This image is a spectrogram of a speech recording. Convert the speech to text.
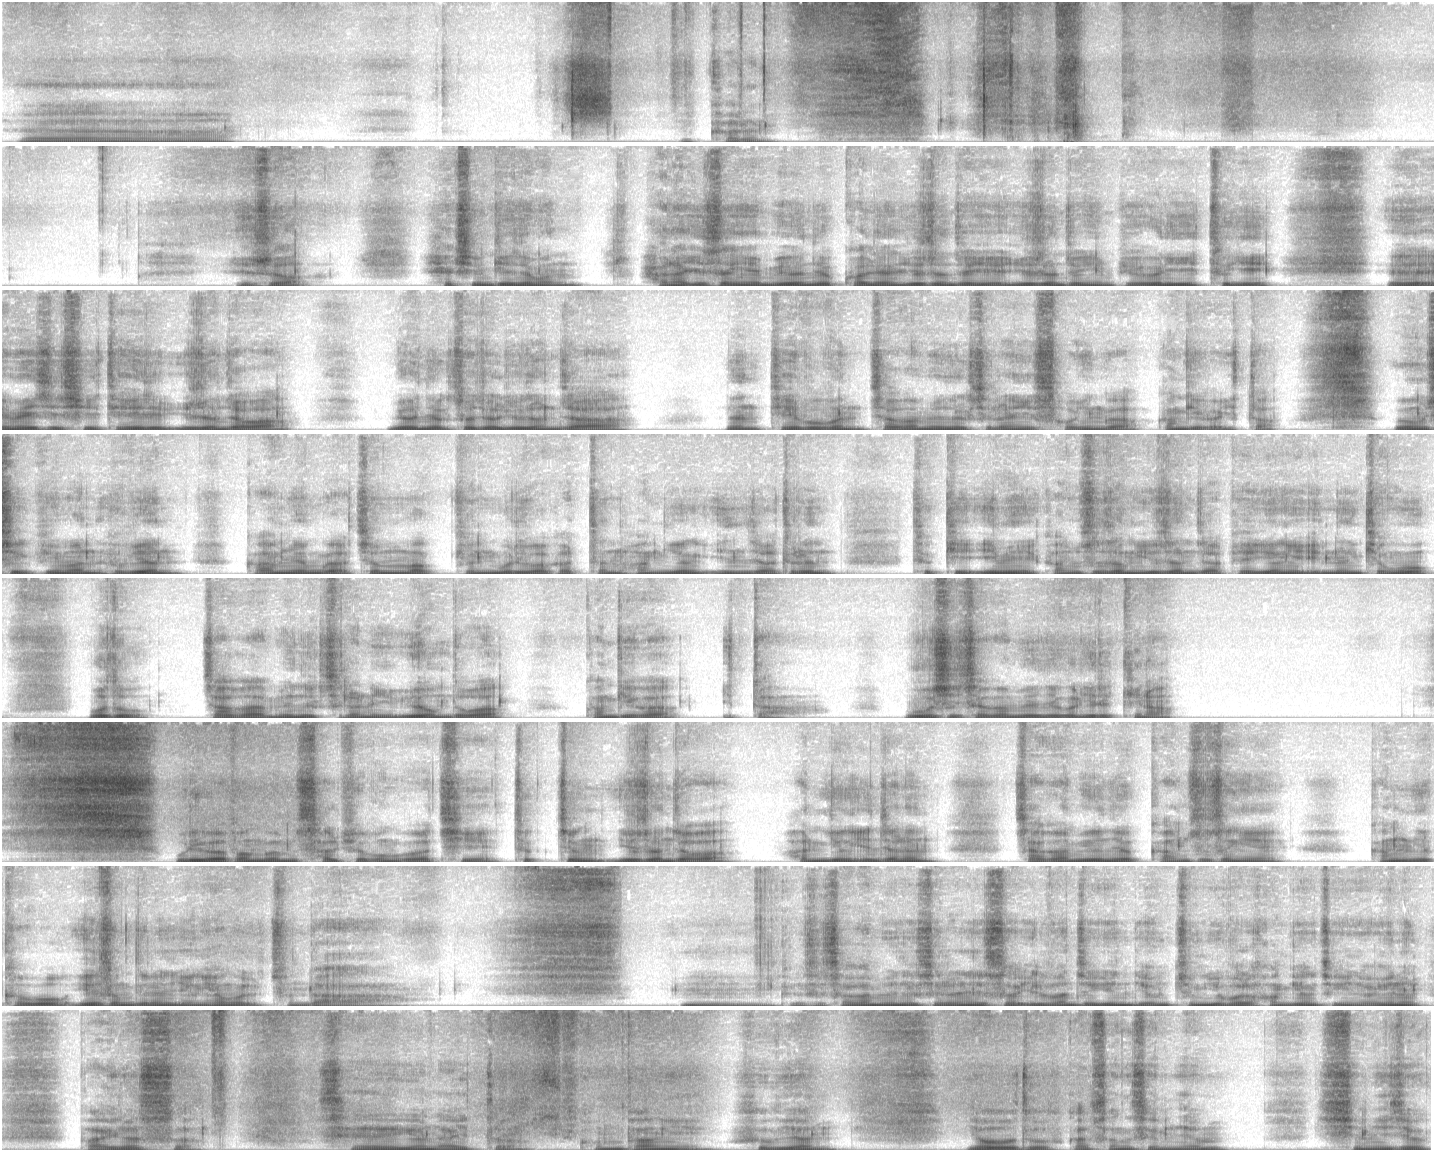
어, 역할은 그래서 핵심 개념은 하나 이상의 면역 관련 유전자의 유전적인 변이 특이 MHC 대립 유전자와 면역 조절 유전자는 대부분 자가 면역 질환의 소인과 관계가 있다. 음식, 비만, 흡연, 감염과 점막 균무리와 같은 환경 인자들은 특히 이미 감수성 유전자 배경에 있는 경우 모두 자가 면역 질환의 위험도와 관계가 있다. 무엇이 자가 면역을 일으키나? 우리가 방금 살펴본 것 같이 특정 유전자와 환경 인자는 자가 면역 감수성에 강력하고 예상되는 영향을 준다. 음, 그래서 자가 면역 질환에서 일반적인 염증 유발 환경적인 요인은 바이러스, 세균 라이터, 곰팡이, 흡연, 요오드, 갑상선염, 심리적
